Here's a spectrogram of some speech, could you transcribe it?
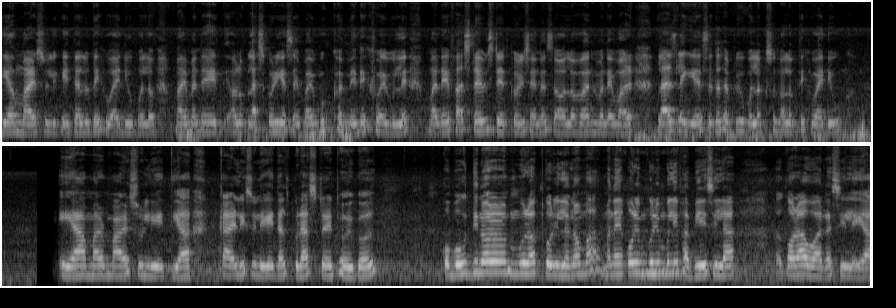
এতিয়া মাৰ চুলি কেইটালো দেখুৱাই দিওঁ বলক। মায়ে মানে অলপ লাজ কৰি আছে মায়ে মুখখন নেদেখুৱাই বোলে। মানে ফাৰ্ষ্ট টাইম ষ্ট্ৰেট কৰিছে ন চ' অলপমান মানে মাৰ লাজ লাগি আছে। তথাপিও বলকচোন অলপ দেখুৱাই দিওঁ। এয়া আমাৰ মাৰ চুলি এতিয়া। কাৰ্লি চুলি কেইডাল পূৰা ষ্ট্ৰেইট হৈ গ'ল। বহুত দিনৰ মূৰত কৰিলে ন মা? মানে কৰিম কৰিম বুলি ভাবি আছিলা। কৰা হোৱা নাছিল এয়া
